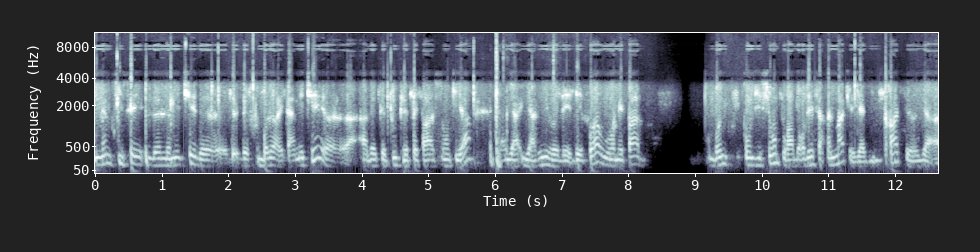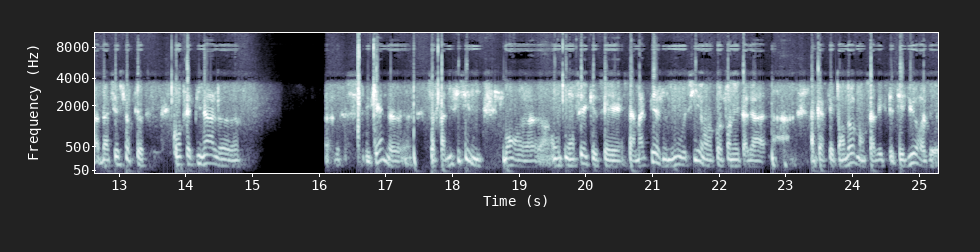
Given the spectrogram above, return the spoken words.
même si c'est le, le métier de, de, de footballeur est un métier euh, avec toutes les préparations qu'il y a il, y il arrive des, des fois où on n'est pas bonnes conditions pour aborder certains matchs. Il y a du trac, il y a, ben, c'est sûr que contre Épinal, euh, euh, ce week-end, euh, ça sera difficile. Bon, euh, on, sait que c'est, un mal piège. Nous aussi, quand on est allé à, à, Casteltandorme, on savait que c'était dur. Euh,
